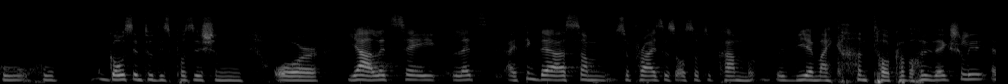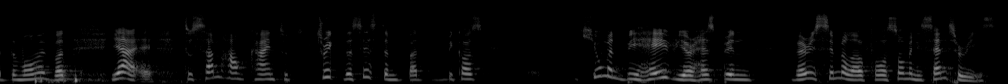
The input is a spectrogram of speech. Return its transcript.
who who goes into this position or yeah let's say let's i think there are some surprises also to come with DiEM i can't talk about it actually at the moment but yeah eh, to somehow kind to trick the system but because human behavior has been very similar for so many centuries.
